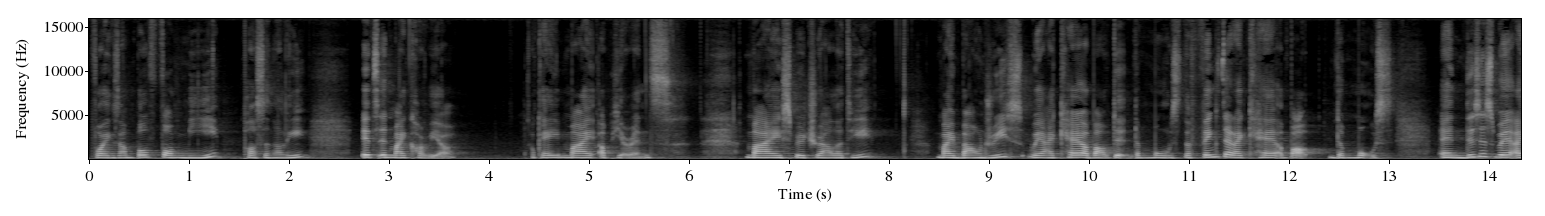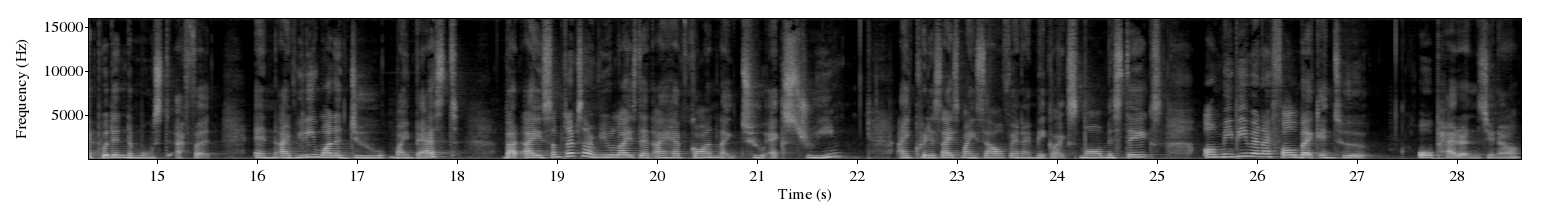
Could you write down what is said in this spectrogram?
For example, for me personally, it's in my career, okay? My appearance, my spirituality, my boundaries, where I care about it the most, the things that I care about the most. And this is where I put in the most effort. And I really want to do my best. But I sometimes I realize that I have gone like too extreme. I criticize myself when I make like small mistakes, or maybe when I fall back into old patterns, you know.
